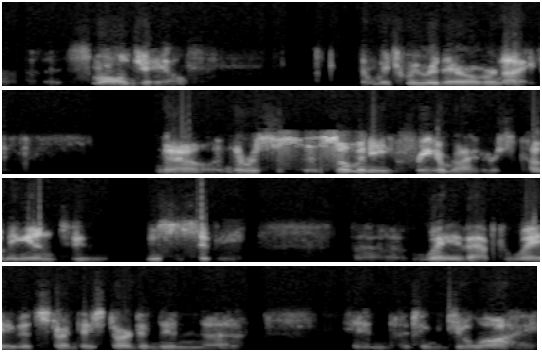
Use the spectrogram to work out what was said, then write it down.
uh, small jail, which we were there overnight. Now there was so many freedom riders coming into Mississippi, uh, wave after wave. It started. They started in uh, in I think July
